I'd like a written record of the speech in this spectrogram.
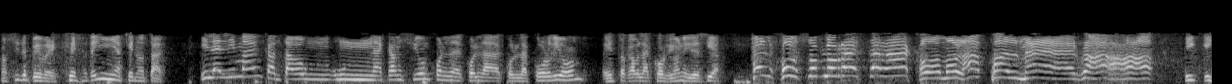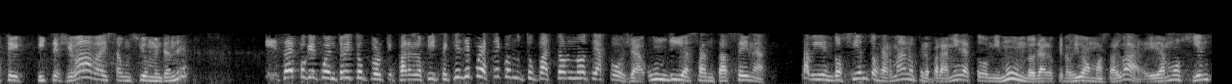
No sé, pero que se tenía que notar. El alemán cantaba una canción con, la, con, la, con el acordeón, él tocaba el acordeón y decía, el justo florecerá como la palmera. Y, y, te, y te llevaba esa unción, ¿me entendés? ¿Sabes por qué cuento esto? Porque para lo que dice, ¿qué se puede hacer cuando tu pastor no te apoya? Un día Santa Cena, está bien, 200 hermanos, pero para mí era todo mi mundo, era lo que nos íbamos a salvar. Éramos 100,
